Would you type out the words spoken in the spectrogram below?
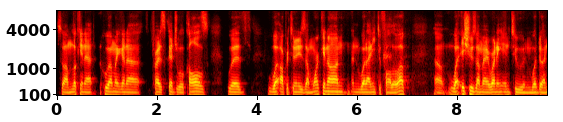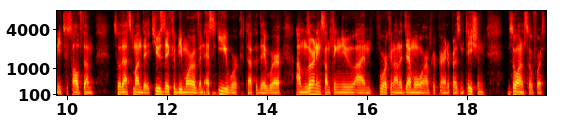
so i'm looking at who am i going to try to schedule calls with what opportunities i'm working on and what i need to follow up Um, what issues am I running into and what do I need to solve them? So that's Monday. Tuesday could be more of an SE work type of day where I'm learning something new, I'm working on a demo or I'm preparing a presentation, and so on and so forth.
